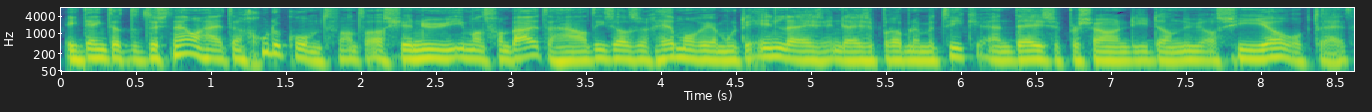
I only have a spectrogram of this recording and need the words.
Ik denk dat de snelheid ten goede komt. Want als je nu iemand van buiten haalt, die zal zich helemaal weer moeten inlezen in deze problematiek. En deze persoon die dan nu als CEO optreedt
